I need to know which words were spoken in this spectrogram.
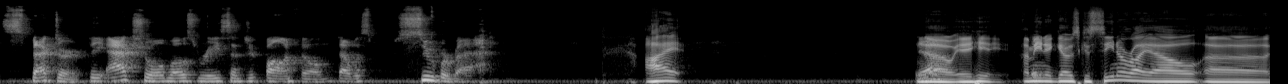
Spectre, the actual most recent Bond film that was super bad. I Yeah? no, it, he, I mean it goes Casino Royale, uh,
